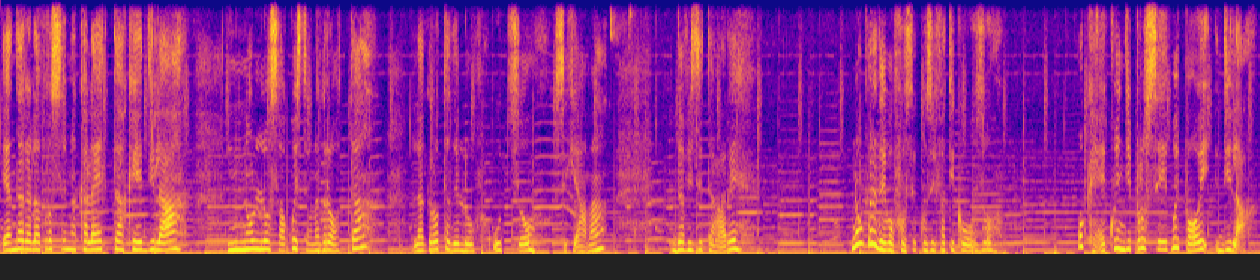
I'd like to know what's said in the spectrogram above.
e andare alla prossima caletta che è di là non lo so. Questa è una grotta la grotta dello Uzzo si chiama da visitare. Non credevo fosse così faticoso. Ok quindi proseguo poi di là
